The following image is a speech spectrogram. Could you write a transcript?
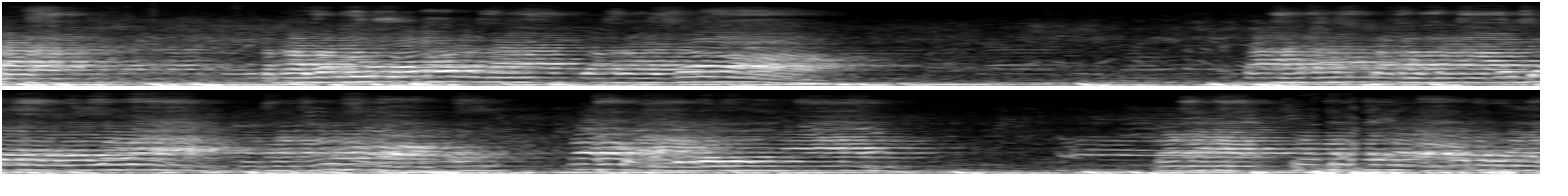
นะครับนะครับวันนี้โค้ชนะครับอย่างไรก็นะครับกรรมการได้แจ้งไว้แล้วว่านะครับไม่ออกไม่ออกจากบริเวณงานนะครับถ้าไม่ได้ออกก็เป็นไร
